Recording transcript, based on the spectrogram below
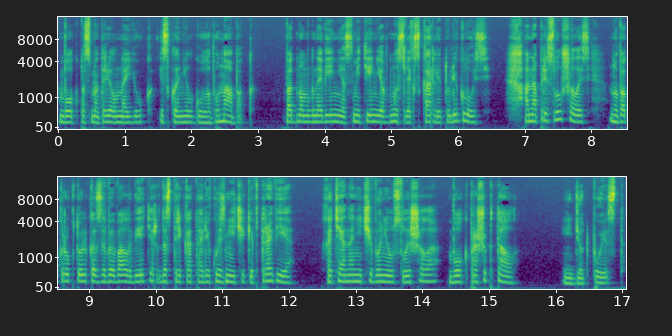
Волк посмотрел на юг и склонил голову на бок. В одно мгновение смятение в мыслях Скарлетт улеглось. Она прислушалась, но вокруг только завывал ветер, да стрекотали кузнечики в траве. Хотя она ничего не услышала, волк прошептал. «Идет поезд».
